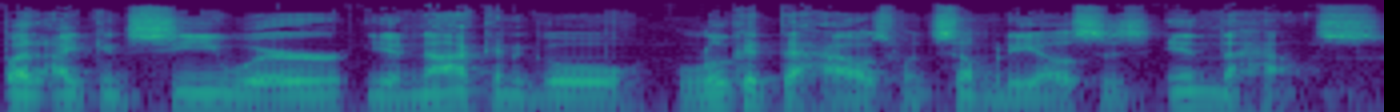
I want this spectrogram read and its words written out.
But I can see where you're not going to go look at the house when somebody else is in the house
